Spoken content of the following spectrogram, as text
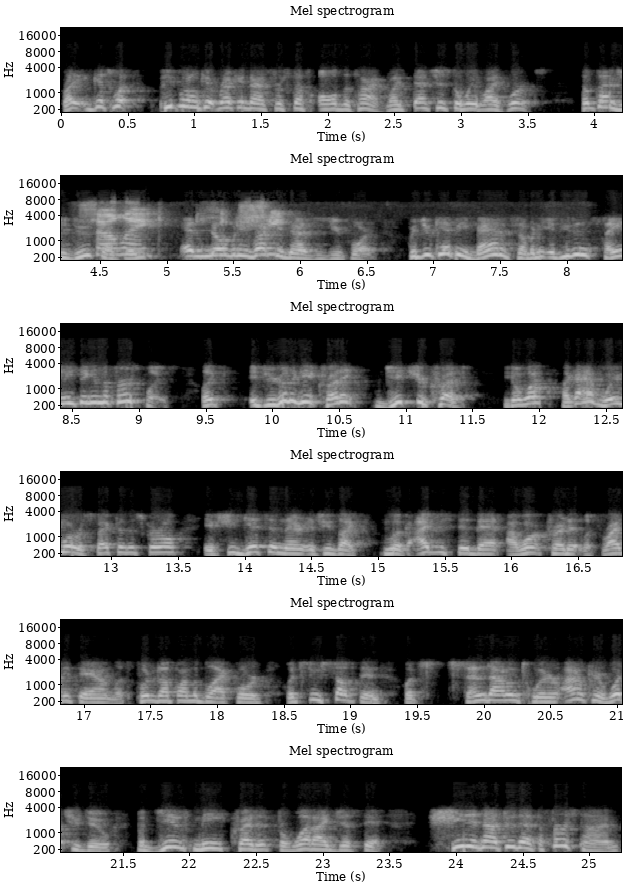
right? And guess what? People don't get recognized for stuff all the time. Like that's just the way life works. Sometimes you do so something like, and nobody she, recognizes you for it. But you can't be mad at somebody if you didn't say anything in the first place. Like if you're gonna get credit, get your credit you know what? Like I have way more respect for this girl. If she gets in there and she's like, look, I just did that. I want credit. Let's write it down. Let's put it up on the blackboard. Let's do something. Let's send it out on Twitter. I don't care what you do, but give me credit for what I just did. She did not do that the first time.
